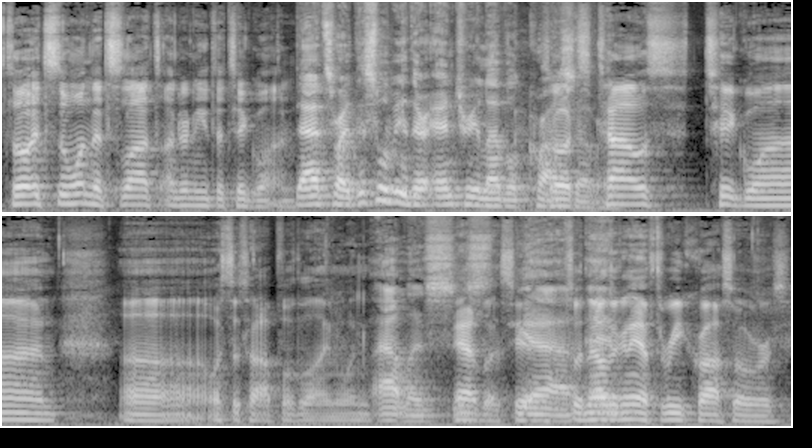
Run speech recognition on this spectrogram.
So it's the one that slots underneath the Tiguan. That's right. This will be their entry level crossover. so it's Taos, Tiguan. Uh, what's the top of the line one? Atlas. Atlas, yeah. So now and, they're going to have three crossovers.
